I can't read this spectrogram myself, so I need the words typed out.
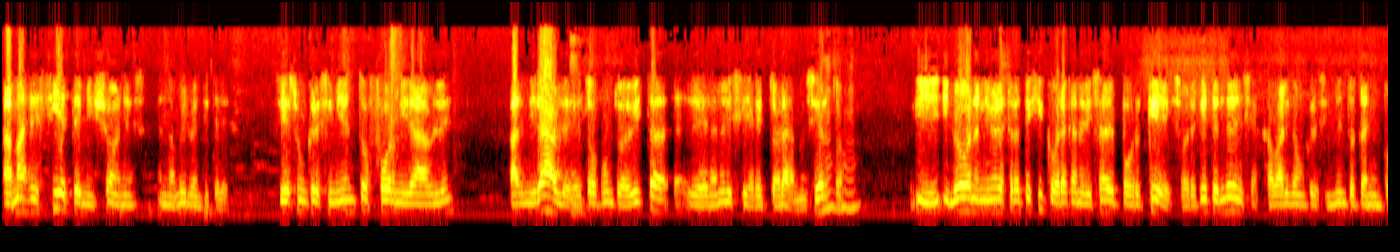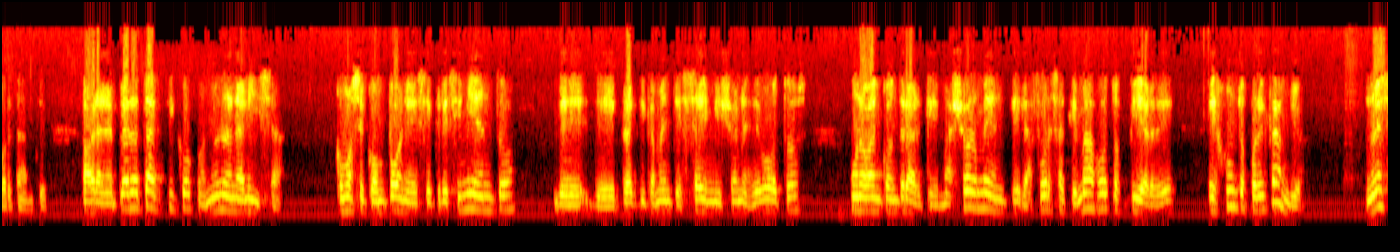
a más de siete millones en 2023. Sí, es un crecimiento formidable, admirable desde todo punto de vista desde el análisis electoral, ¿no es cierto? Y, luego en el nivel estratégico habrá que analizar el por qué, sobre qué tendencias cabalga un crecimiento tan importante. Ahora, en el plano táctico, cuando uno analiza cómo se compone ese crecimiento de, prácticamente 6 millones de votos, uno va a encontrar que mayormente la fuerza que más votos pierde es Juntos por el Cambio, no es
